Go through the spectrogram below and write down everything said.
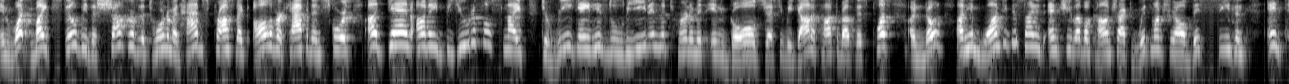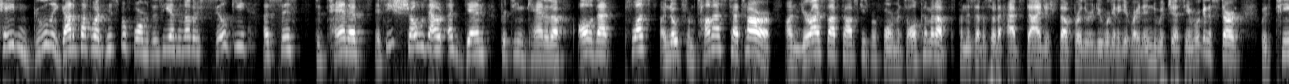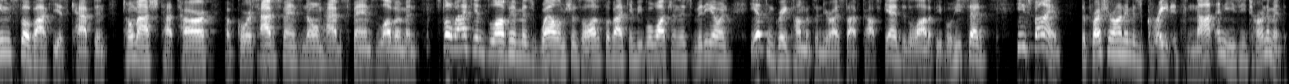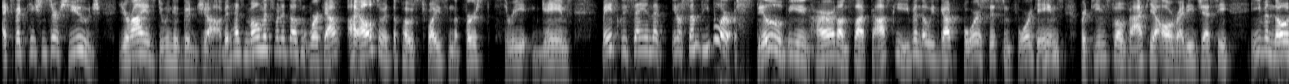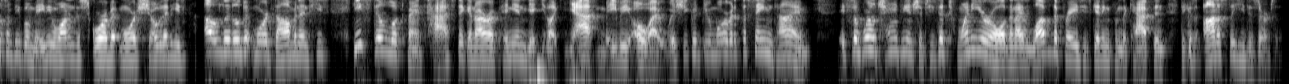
In what might still be the shocker of the tournament, Habs prospect Oliver Kapanen scores again on a beautiful snipe to regain his lead in the tournament in goals. Jesse, we gotta talk about this. Plus, a note on him wanting to sign his entry level contract with Montreal this season. And Kaiden Guhle, gotta talk about his performances. He has another silky assist to Tanev as he shows out again for Team Canada. All of that, plus a note from Tomas Tatar on Juraj Slafkovsky's performance, all coming up on this episode of Habs Digest. Without further ado, we're going to get right into it, Jesse, and we're going to start with Team Slovakia's captain, Tomas Tatar. Of course, Habs fans know him, Habs fans love him, and Slovakians love him as well. I'm sure there's a lot of Slovakian people watching this video, and he had some great comments on Juraj Slafkovsky. I did a lot of people. He said, he's fine. The pressure on him is great. It's not an easy tournament. Expectations are huge. Juraj is doing a good job. It has moments when it doesn't work out. I also hit the post twice in the first three games, basically saying that, you know, some people are still being hard on Slafkovsky, even though he's got four assists in four games for Team Slovakia already, Jesse. Even though some people maybe want him to score a bit more, show that he's a little bit more dominant, he's he still looked fantastic in our opinion. Like, yeah, maybe, oh, I wish he could do more, but at the same time, it's the World Championships. He's a 20 year old, and I love the praise he's getting from the captain because honestly, he deserves it.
